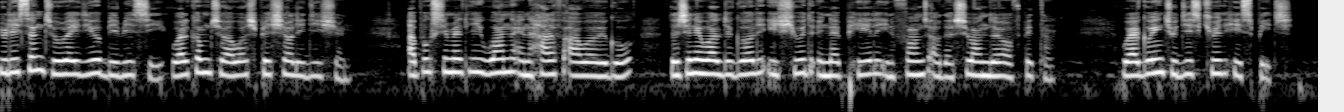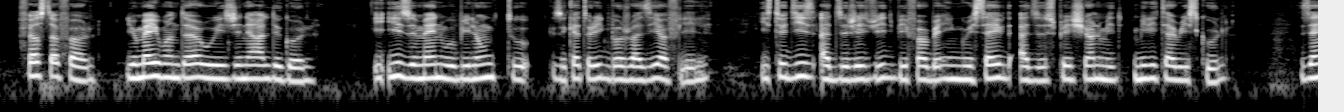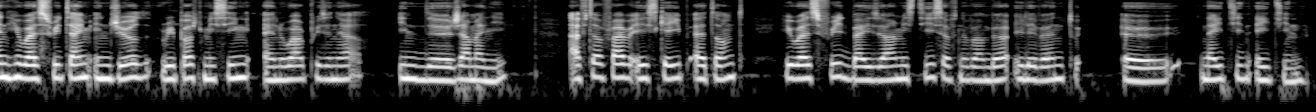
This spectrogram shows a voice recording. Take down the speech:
You listen to Radio BBC. Welcome to our special edition. Approximately one and a half hour ago, the General de Gaulle issued an appeal in front of the surrender of Pétain. We are going to discuss his speech. First of all, you may wonder who is General de Gaulle. He is a man who belonged to the Catholic bourgeoisie of Lille. He studies at the Jesuit before being received at the special mi military school. Then he was three times injured, reported missing, and war prisoner in the Germany. After five escape attempts, he was freed by the armistice of November 11, uh, 1918.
